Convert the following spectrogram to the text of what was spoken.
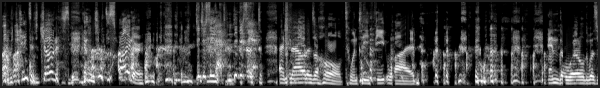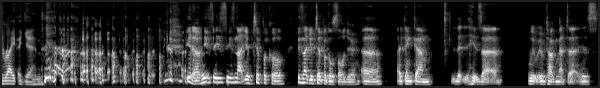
oh, Jesus, Jonas! It was just a spider. Did you see that? Did you see it? And now there's a hole 20 feet wide. and the world was right again. you know, he's, he's he's not your typical he's not your typical soldier. Uh, I think um, that his uh, we, we were talking about uh, his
